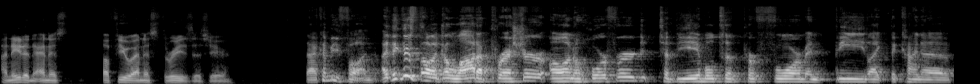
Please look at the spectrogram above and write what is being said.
I need an Enes a few Enes threes this year. That could be fun. I think there's like a lot of pressure on Horford to be able to perform and be like the kind of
